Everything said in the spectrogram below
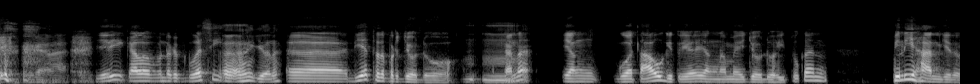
enggak lah. Jadi kalau menurut gua sih, Heeh, gimana? eh, dia tetap berjodoh. Mm-mm. Karena yang gua tahu gitu ya, yang namanya jodoh itu kan pilihan gitu.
